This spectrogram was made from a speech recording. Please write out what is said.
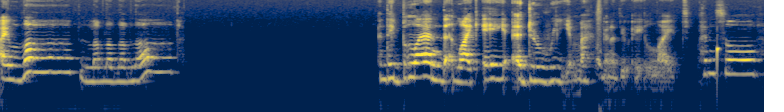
I love, love, love, love, love. And they blend like a, a dream. I'm gonna do a light pencil.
